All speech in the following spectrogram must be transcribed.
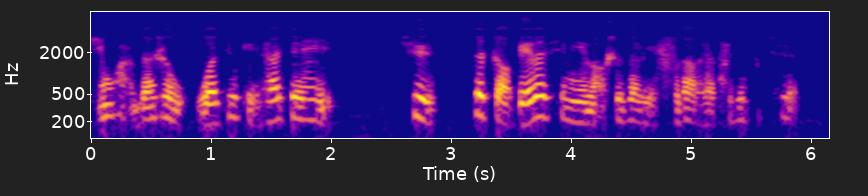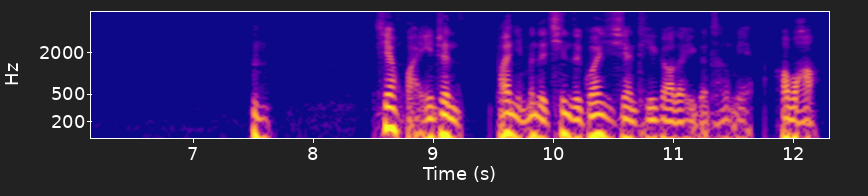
平缓，但是我就给他建议去再找别的心理老师再给辅导一下，他就不去。嗯，先缓一阵子。把你们的亲子关系先提高到一个层面，好不好？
